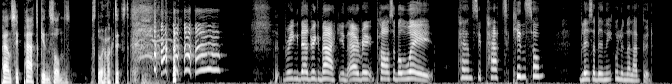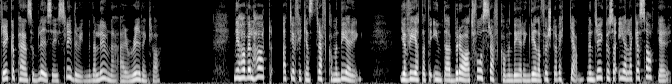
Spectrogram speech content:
Pansy Patkinson, står det faktiskt. Bring Dedrick back in every possible way. Pansy Patkinson, Blaise Abini och Luna Lovegood. Jacob Pance och Blaze är i Slytherin medan Luna är i Ravenclaw. Ni har väl hört att jag fick en straffkommendering? Jag vet att det inte är bra att få straffkommendering redan första veckan, men Draco sa elaka saker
